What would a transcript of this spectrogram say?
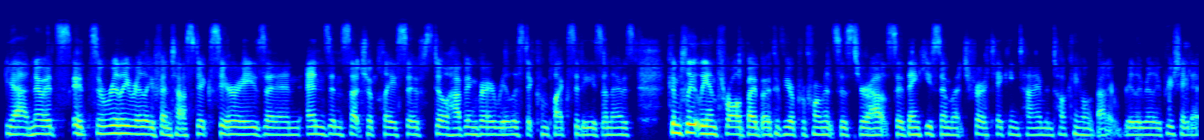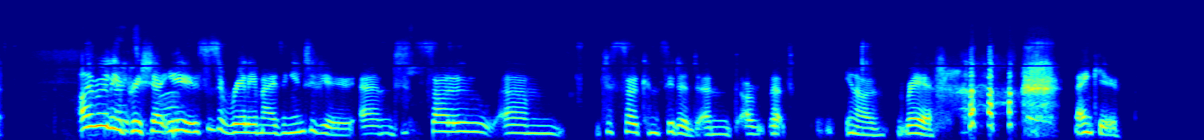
Yeah, no, it's it's a really really fantastic series and ends in such a place of still having very realistic complexities. And I was completely enthralled by both of your performances throughout. So thank you so much for taking time and talking all about it. Really, really appreciate it. I really Thanks, appreciate you. This is a really amazing interview and so um, just so considered, and uh, that's you know rare. thank you.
